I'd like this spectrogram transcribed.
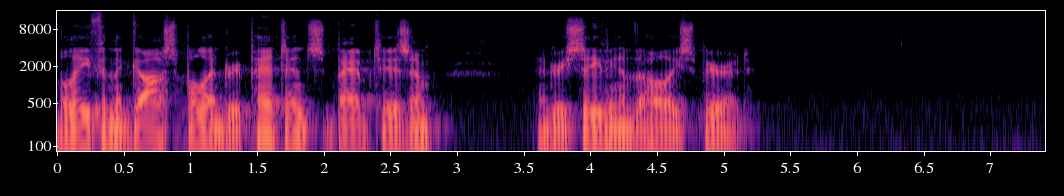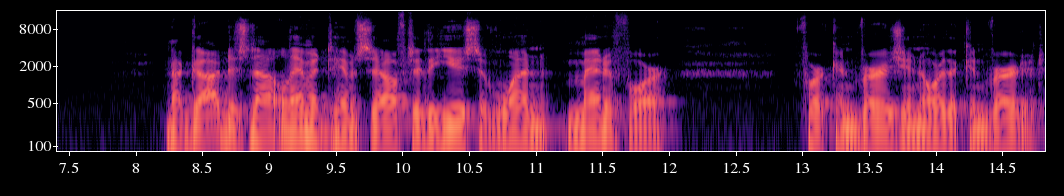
belief in the gospel and repentance, baptism, and receiving of the Holy Spirit. Now, God does not limit himself to the use of one metaphor for conversion or the converted.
